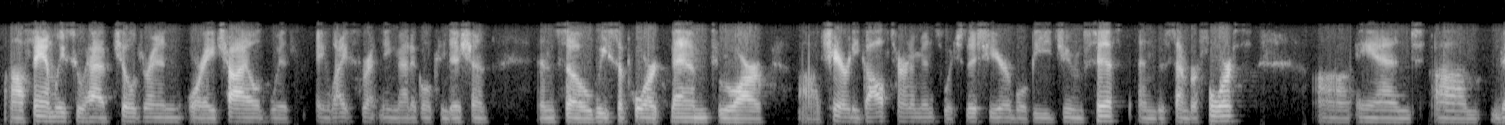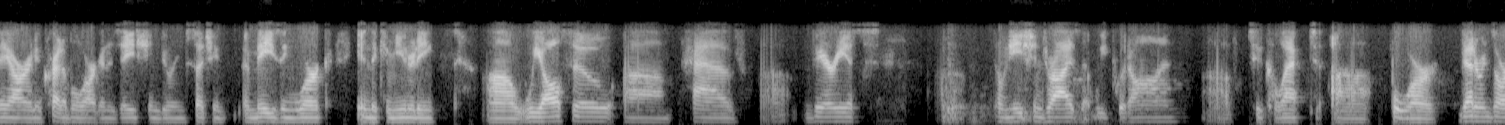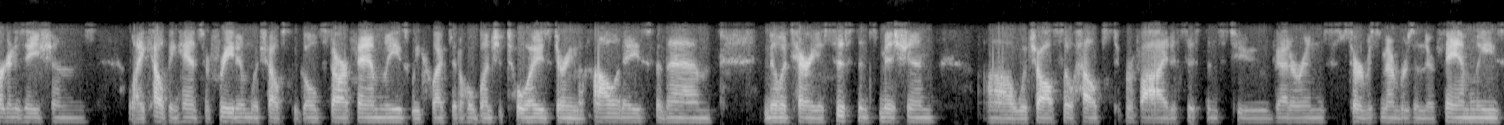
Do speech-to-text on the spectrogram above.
uh, families who have children or a child with a life threatening medical condition. And so we support them through our uh, charity golf tournaments, which this year will be June 5th and December 4th. Uh, and um, they are an incredible organization doing such amazing work in the community. Uh, we also um, have uh, various uh, donation drives that we put on uh, to collect for veterans organizations like Helping Hands for Freedom, which helps the Gold Star families. We collected a whole bunch of toys during the holidays for them. Military Assistance Mission, uh, which also helps to provide assistance to veterans, service members, and their families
